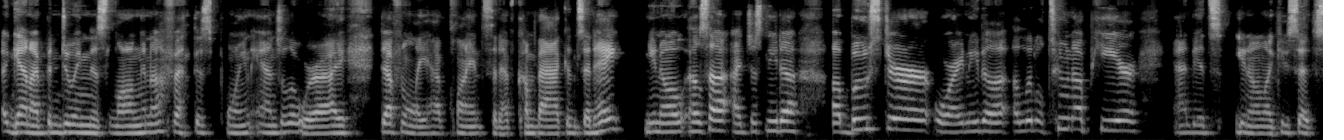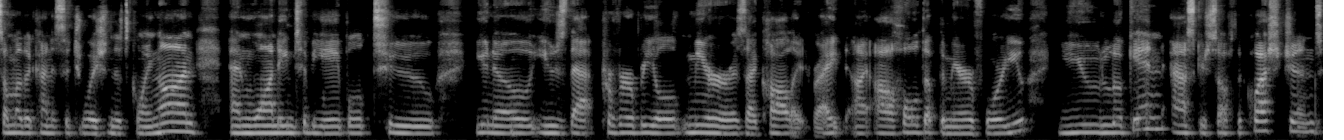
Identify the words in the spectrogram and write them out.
again, I've been doing this long enough at this point, Angela, where I definitely have clients that have come back and said, Hey, you know, Gilza, I just need a, a booster or I need a, a little tune up here. And it's, you know, like you said, some other kind of situation that's going on and wanting to be able to, you know, use that proverbial mirror, as I call it, right? I, I'll hold up the mirror for you. You look in, ask yourself the questions.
